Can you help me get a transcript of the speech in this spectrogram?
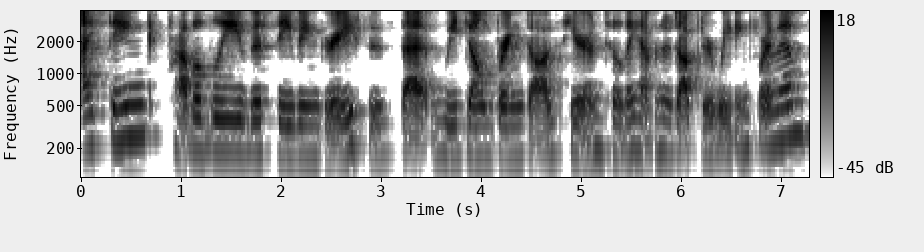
I think probably the saving grace is that we don't bring dogs here until they have an adopter waiting for them.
